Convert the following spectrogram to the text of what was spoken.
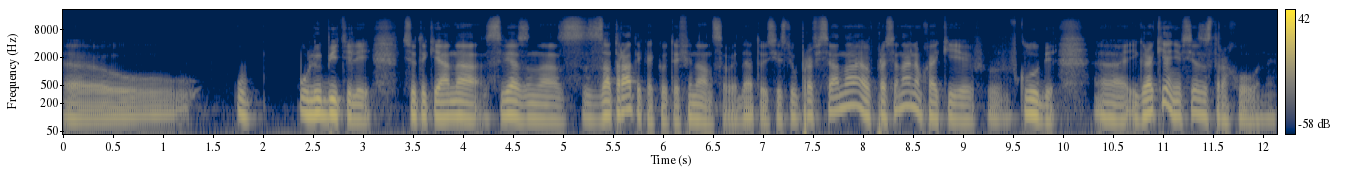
э, у, у любителей все-таки она связана с затратой какой-то финансовой, да, то есть если у профессионала, в профессиональном хоккее в, в клубе э, игроки, они все застрахованы.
